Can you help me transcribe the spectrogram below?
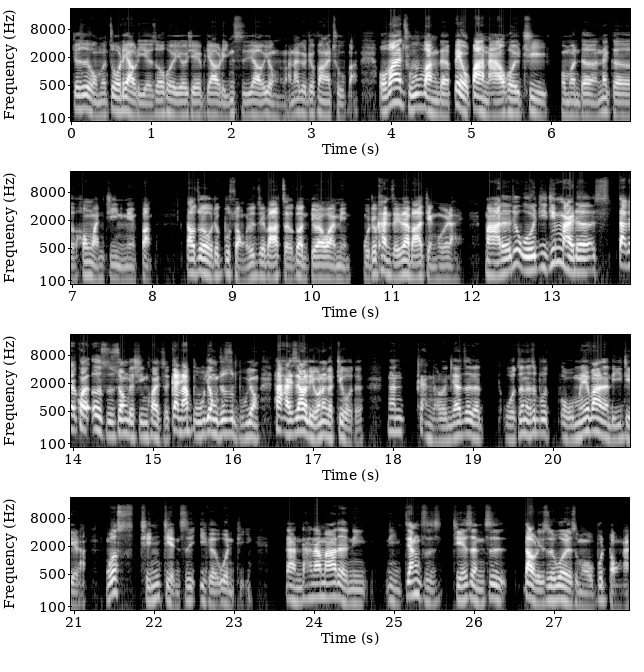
就是我们做料理的时候会有一些比较临时要用的嘛，那个就放在厨房。我放在厨房的，被我爸拿回去我们的那个烘碗机里面放，到最后我就不爽，我就直接把它折断丢在外面，我就看谁再把它捡回来。妈的，就我已经买了大概快二十双的新筷子，干他不用就是不用，他还是要留那个旧的。那干老人家这个，我真的是不，我没办法理解啦。我勤俭是一个问题，但他他妈的，你你这样子节省是到底是为了什么？我不懂啊。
